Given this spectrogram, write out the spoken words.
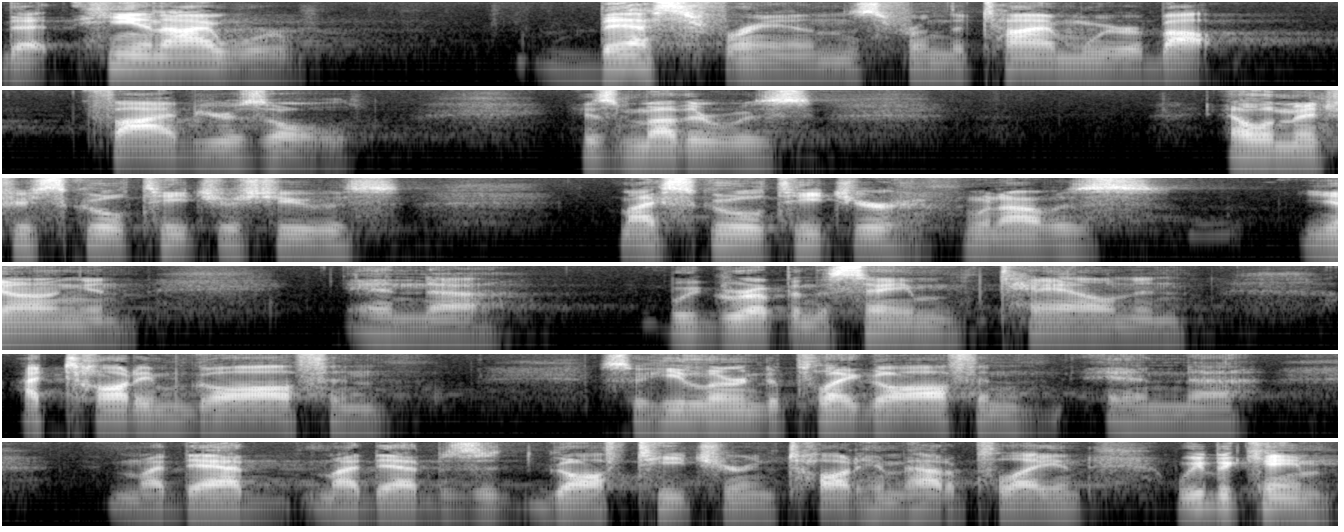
that he and I were best friends from the time we were about five years old. His mother was elementary school teacher. She was my school teacher when I was young, and and uh, we grew up in the same town. And I taught him golf, and so he learned to play golf. And and uh, my dad my dad was a golf teacher and taught him how to play, and we became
